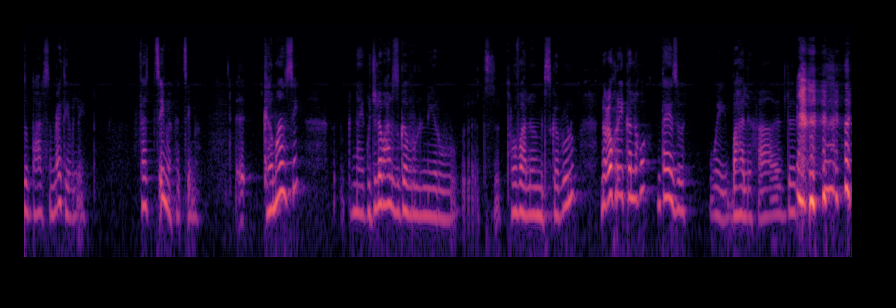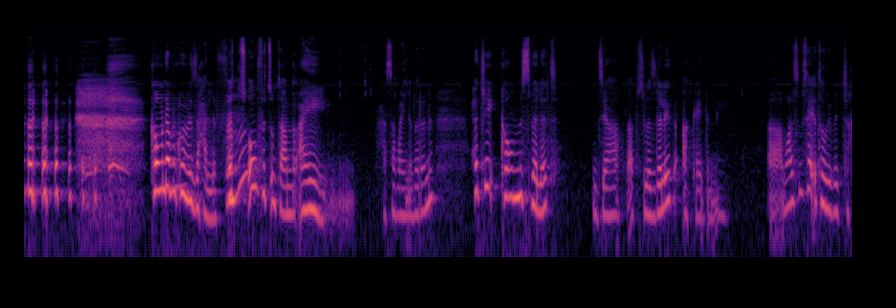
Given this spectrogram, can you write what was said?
ዝበሃል ስምዒት የብለይን ፈፂመ ፈፂመ እ፣ ከማንሲ ናይ ጉጅለ ባህሊ ዝገብርሉ ነይሩ እቲ ፕሮቫ ልምምድ ዝገብርሉ ንዑ ክርኢ ከለኹ እንታይ እዩ ዝብል ወይ ባህልኻ ደ- ከምኡ እንዳብልኩም እዩ ዝሓልፍ ፍፁም ፍፁም ተኣምር ኣይ ሓሳብ ኣይነበረኒ ሕጂ ከምኡ ምስ በለት እዚኣ ክትኣቱ ስለ ዝደለየት ኣካይድኒ አ፣ ማለት ምሳይ እተዊ በጅኺ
